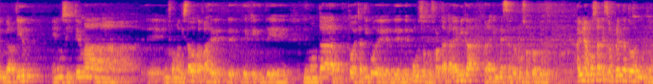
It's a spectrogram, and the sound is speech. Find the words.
invertir en un sistema eh, informatizado capaz de, de- de- de- montar todo este tipo de, de- de cursos, oferta académica, para que ingresen recursos propios? Hay una cosa que sorprende a todo el mundo.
